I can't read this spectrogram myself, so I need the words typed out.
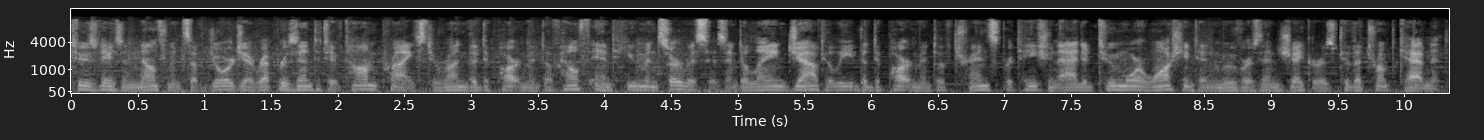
Tuesday's announcements of Georgia Representative Tom Price to run the Department of Health and Human Services and Elaine Chao to lead the Department of Transportation added two more Washington movers and shakers to the Trump cabinet.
